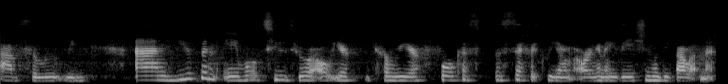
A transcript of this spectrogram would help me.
absolutely. And you've been able to, throughout your career, focus specifically on organizational development.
